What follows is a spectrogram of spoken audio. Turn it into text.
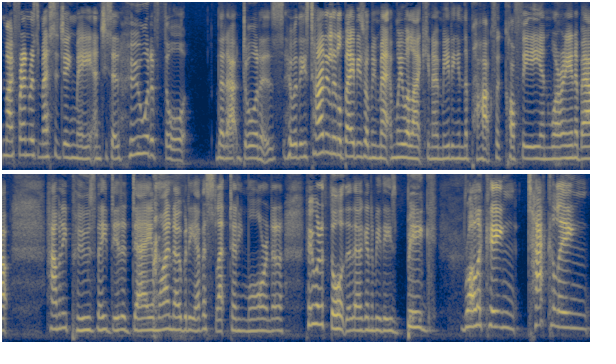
My friend was messaging me, and she said, Who would have thought that our daughters, who were these tiny little babies when we met, and we were like, you know, meeting in the park for coffee and worrying about how many poos they did a day and why nobody ever slept anymore. And uh, who would have thought that they were going to be these big, rollicking, tackling,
